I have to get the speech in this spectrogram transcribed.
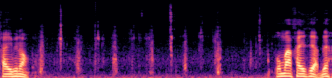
ใครพี่น้อง ผมมาใครเสียบเด้อ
